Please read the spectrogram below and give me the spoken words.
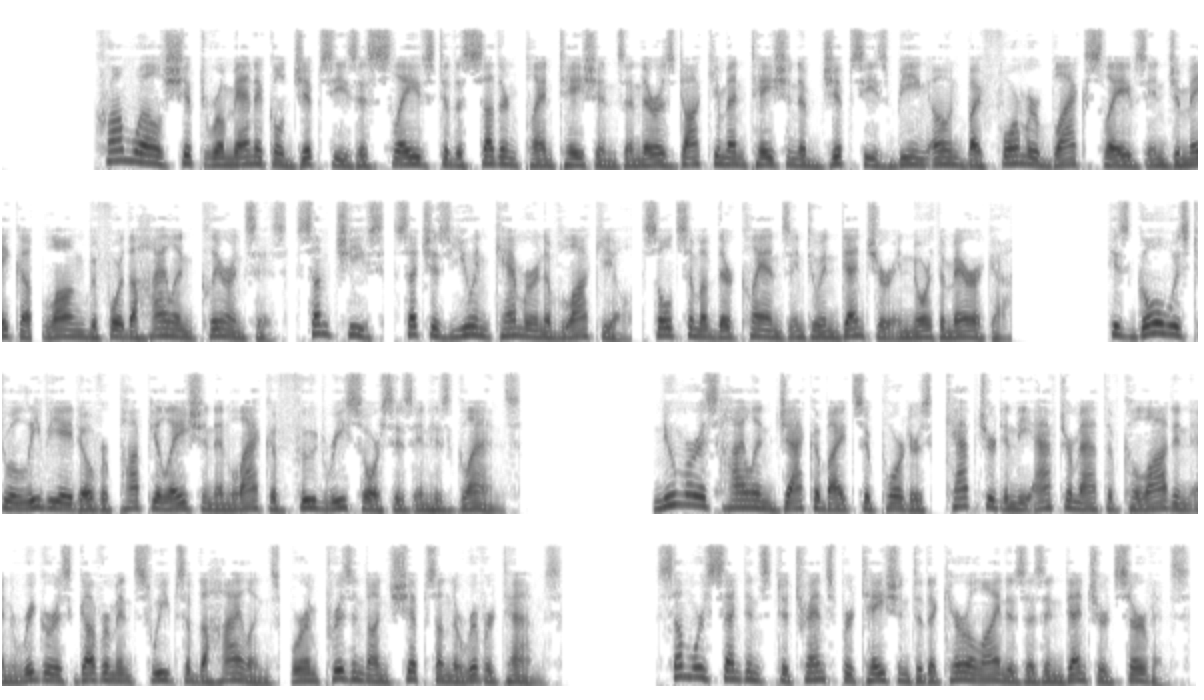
Cromwell shipped Romanichal gypsies as slaves to the southern plantations and there is documentation of gypsies being owned by former black slaves in Jamaica, long before the Highland clearances. Some chiefs, such as Ewan Cameron of Lochiel, sold some of their clans into indenture in North America. His goal was to alleviate overpopulation and lack of food resources in his glens. Numerous Highland Jacobite supporters, captured in the aftermath of Culloden and rigorous government sweeps of the Highlands, were imprisoned on ships on the River Thames. Some were sentenced to transportation to the Carolinas as indentured servants.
